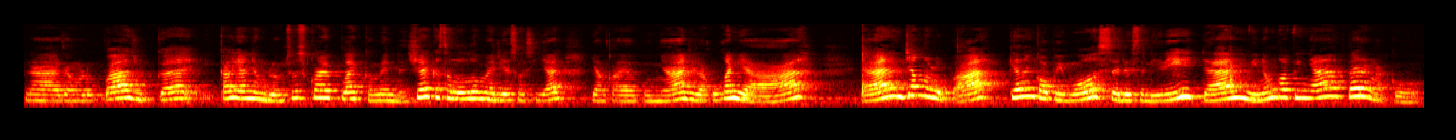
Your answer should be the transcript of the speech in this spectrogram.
Nah, jangan lupa juga kalian yang belum subscribe, like, comment, dan share ke seluruh media sosial yang kalian punya dilakukan ya. Dan jangan lupa kirim kopimu seduh sendiri dan minum kopinya bareng aku.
